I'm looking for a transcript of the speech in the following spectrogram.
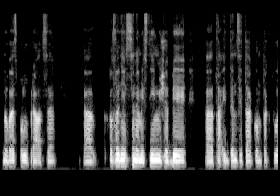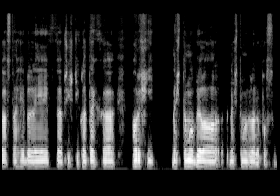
nové spolupráce. Rozhodně si nemyslím, že by ta intenzita kontaktu a vztahy byly v příštích letech horší, než tomu bylo, než tomu bylo do posud.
